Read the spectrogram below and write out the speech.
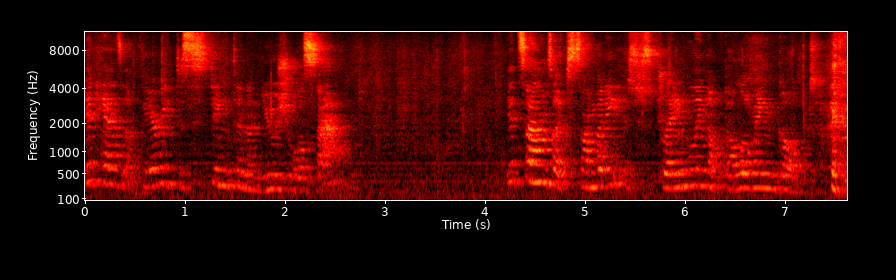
It has a very distinct and unusual sound. It sounds like somebody is strangling a bellowing goat. and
